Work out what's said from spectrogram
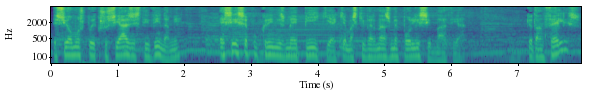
Εσύ όμως που εξουσιάζεις τη δύναμη, εσύ είσαι που κρίνεις με επίοικια και μας κυβερνάς με πολύ συμπάθεια. Και όταν θέλεις,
